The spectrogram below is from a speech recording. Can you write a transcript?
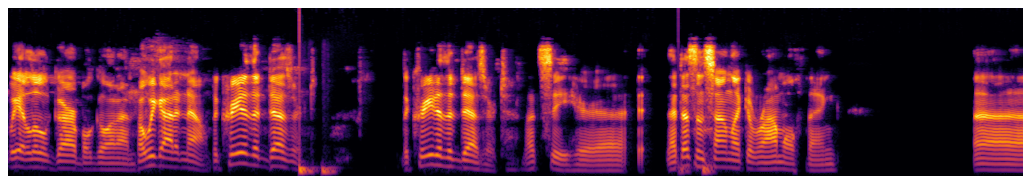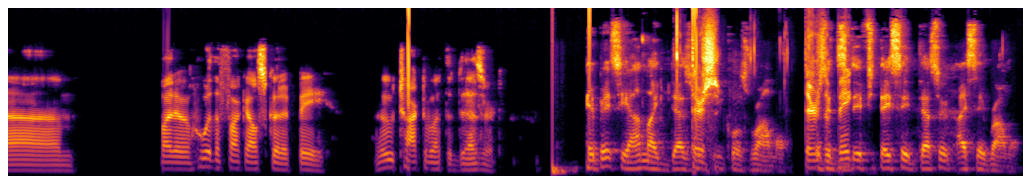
We had a little garble going on, but we got it now. The creed of the desert. The creed of the desert. Let's see here. Uh, that doesn't sound like a Rommel thing. Um, but uh, who the fuck else could it be? Who talked about the desert? Hey, basically, I'm like desert There's- equals Rommel. there's if a big- If they say desert, I say Rommel.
